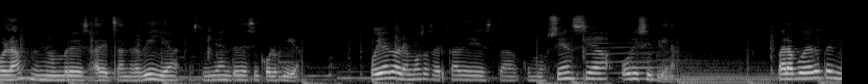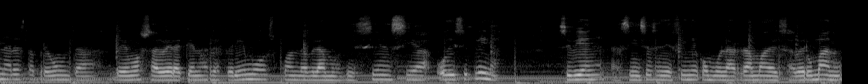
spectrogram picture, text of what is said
Hola, mi nombre es Alexandra Villa, estudiante de psicología. Hoy hablaremos acerca de esta como ciencia o disciplina. Para poder determinar esta pregunta, debemos saber a qué nos referimos cuando hablamos de ciencia o disciplina. Si bien la ciencia se define como la rama del saber humano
